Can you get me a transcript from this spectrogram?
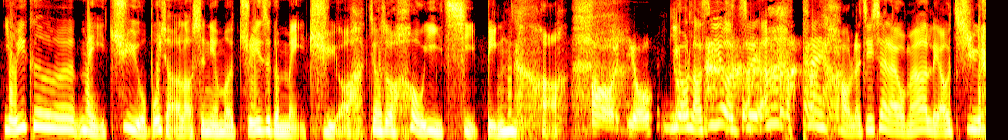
有一个美剧，我不晓得老师你有没有追这个美剧哦，叫做《后裔弃兵》哈。哦，有有，有老师又有追啊，太好了！接下来我们要聊剧。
